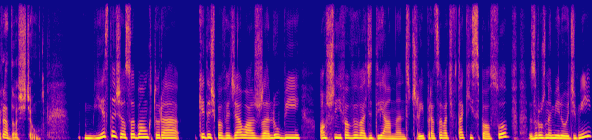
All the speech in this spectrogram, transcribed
radością. Jesteś osobą, która kiedyś powiedziała, że lubi oszlifowywać diament, czyli pracować w taki sposób z różnymi ludźmi,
